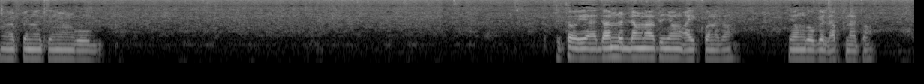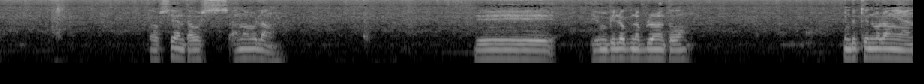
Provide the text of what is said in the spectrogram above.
hanapin natin yung Google. Ito i-download lang natin yung icon na to. Yung google app na to. Tapos yan tapos ano mo lang. Eh, yung bilog na blue na to pindutin mo lang yan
